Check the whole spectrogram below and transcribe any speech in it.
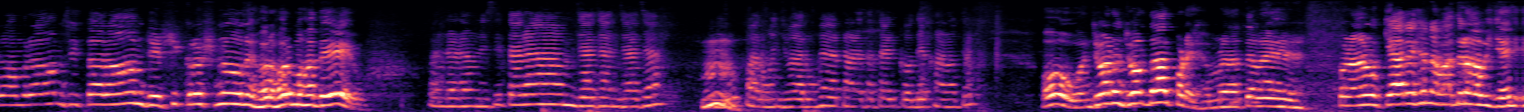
રામ રામ સીતારામ જય શ્રી કૃષ્ણ અને હર હર મહાદેવ. પંડરમની સીતારામ જાજા ને જાજા રૂપારું અંજવારું હે અટાણે તો તડકો દેખાણો તે. ઓ વંજવાડું જોરદાર પડે. હમણાં અત્યારે પણ આનું ક્યારે છે ને વાદળ આવી જાય.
